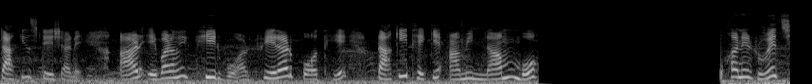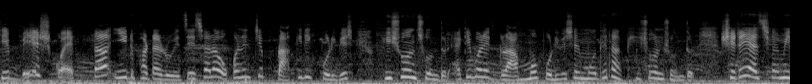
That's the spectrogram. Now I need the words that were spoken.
টাকি স্টেশনে। আর এবার আমি ফিরবো। আর ফেরার পথে টাকি থেকে আমি নামবো ওখানে রয়েছে বেশ কয়েকটা ইট ভাটা রয়েছে। এছাড়া ওখানের যে প্রাকৃতিক পরিবেশ ভীষণ সুন্দর। একেবারে গ্রাম্য পরিবেশের মধ্যে না ভীষণ সুন্দর। সেটাই আজকে আমি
